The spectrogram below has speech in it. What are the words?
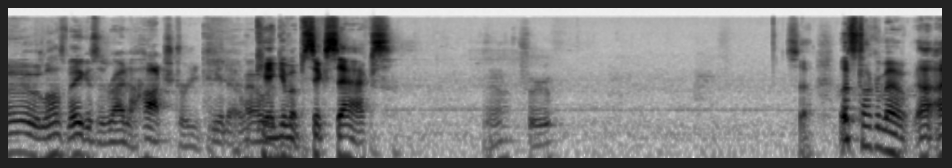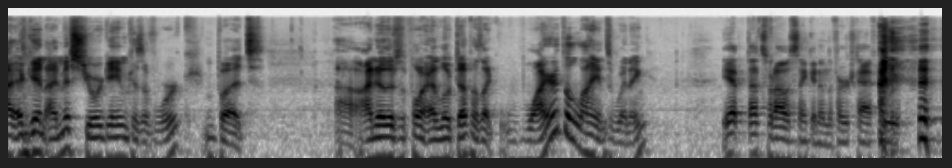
Oh, Las Vegas is riding a hot streak. You know, can't would- give up six sacks. Yeah, true. So let's talk about. Uh, I, again, I missed your game because of work, but uh, I know there's a point I looked up. I was like, why are the Lions winning? Yep, that's what I was thinking in the first half too.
